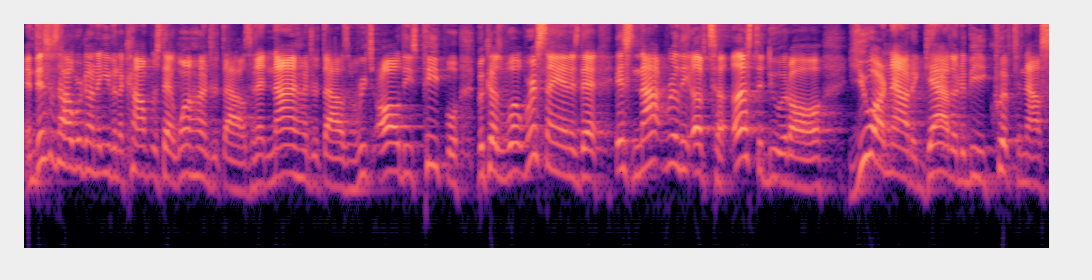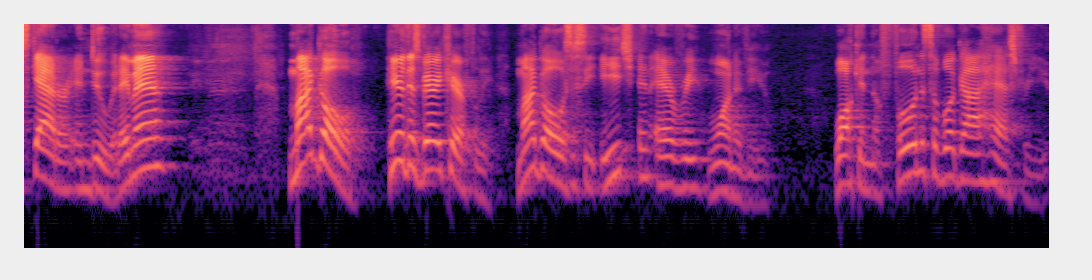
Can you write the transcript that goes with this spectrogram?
And this is how we're going to even accomplish that 100,000, that 900,000, reach all these people, because what we're saying is that it's not really up to us to do it all. You are now to gather, to be equipped to now scatter and do it. Amen? Amen. My goal, hear this very carefully, my goal is to see each and every one of you Walk in the fullness of what God has for you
